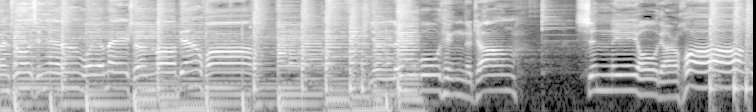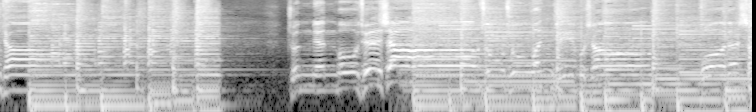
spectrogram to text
看这些年我也没什么变化，年龄不停的长，心里有点慌张。春眠不觉晓，处处问题不少，我的生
